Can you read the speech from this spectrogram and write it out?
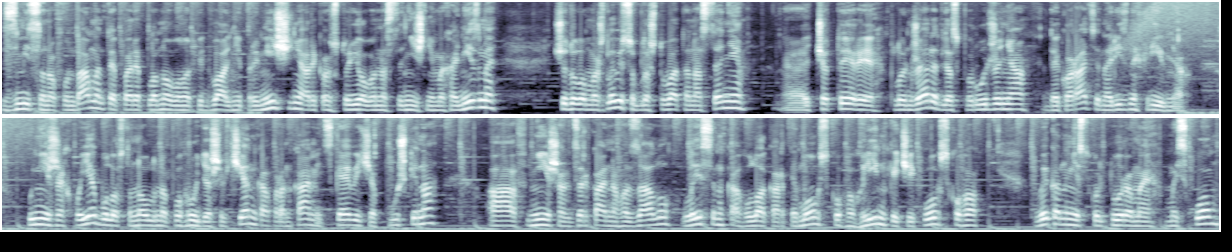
зміцнено фундаменти, переплановано підвальні приміщення, реконструйовано сценічні механізми, що дало можливість облаштувати на сцені е, чотири плунжери для спорудження декорацій на різних рівнях. У нішах фоє було встановлено погруддя Шевченка, Франка, Міцкевича, Пушкіна, а в нішах дзеркального залу Лисенка, Гулака Артемовського, Глінки, Чайковського, виконані скульптурами Миськом,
